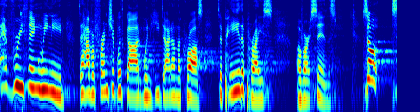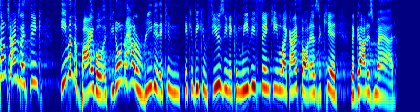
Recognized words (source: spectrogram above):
everything we need to have a friendship with God when he died on the cross to pay the price of our sins. So sometimes I think even the Bible, if you don't know how to read it, it can, it can be confusing. It can leave you thinking, like I thought as a kid, that God is mad.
